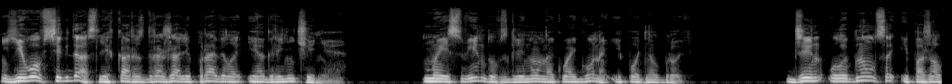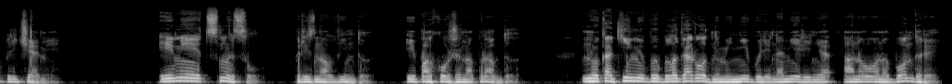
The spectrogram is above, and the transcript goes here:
Его всегда слегка раздражали правила и ограничения. Мейс Винду взглянул на Квайгона и поднял бровь. Джин улыбнулся и пожал плечами. «Имеет смысл», — признал Винду, — «и похоже на правду. Но какими бы благородными ни были намерения Аноона Бондеры,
